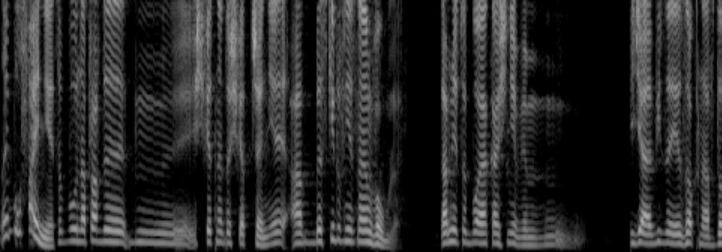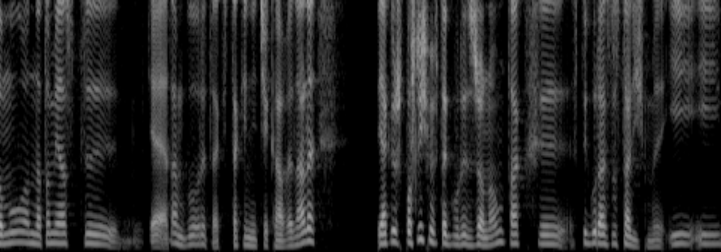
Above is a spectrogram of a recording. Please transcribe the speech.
No i było fajnie, to było naprawdę mm, świetne doświadczenie, a Beskidów nie znałem w ogóle. Dla mnie to była jakaś, nie wiem, mm, widziałem, widzę je z okna w domu, natomiast y, nie, tam góry tak, takie nieciekawe, no ale jak już poszliśmy w te góry z żoną, tak y, w tych górach zostaliśmy i, i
